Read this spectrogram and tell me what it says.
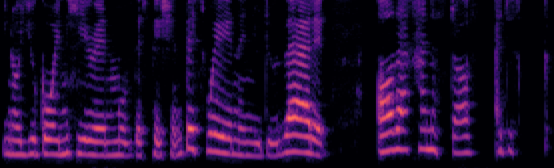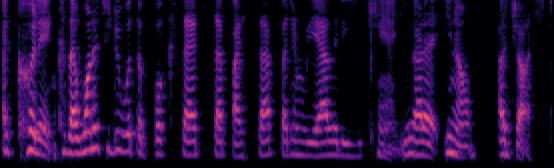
you know you go in here and move this patient this way and then you do that and all that kind of stuff i just i couldn't because i wanted to do what the book said step by step but in reality you can't you gotta you know adjust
